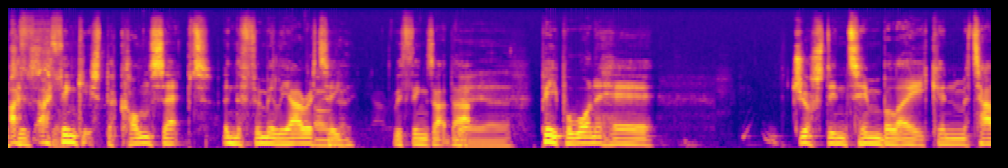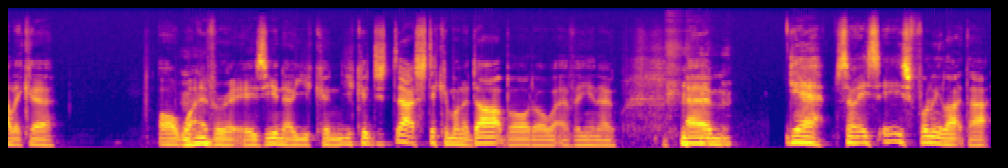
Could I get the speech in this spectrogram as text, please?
artists? I or- think it's the concept and the familiarity Okay. with things like that. Yeah, yeah. People want to hear Justin Timberlake and Metallica or Mm-hmm. whatever it is. You know, you can you could just uh, stick them on a dartboard or whatever. You know, um, yeah. So it's it is funny like that.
